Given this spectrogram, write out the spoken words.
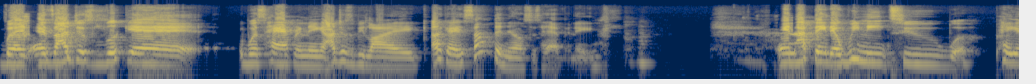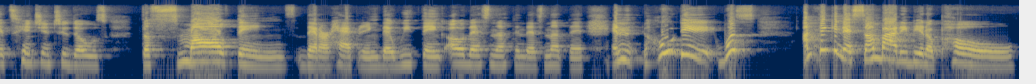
But as I just look at what's happening, I just be like, okay, something else is happening. and I think that we need to pay attention to those the small things that are happening that we think, oh, that's nothing, that's nothing. And who did what's I'm thinking that somebody did a poll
